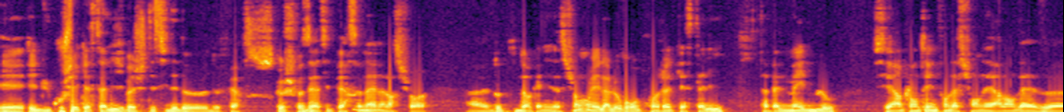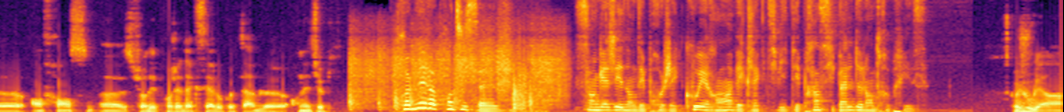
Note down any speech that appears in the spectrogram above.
Et, du coup, chez Castalis, bah, j'ai décidé de, de, faire ce que je faisais à titre personnel, alors sur d'autres types d'organisations. Et là, le gros projet de Castalis s'appelle Made Blue. C'est implanter une fondation néerlandaise en France sur des projets d'accès à l'eau potable en Éthiopie. Premier apprentissage. S'engager dans des projets cohérents avec l'activité principale de l'entreprise. Je voulais un,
